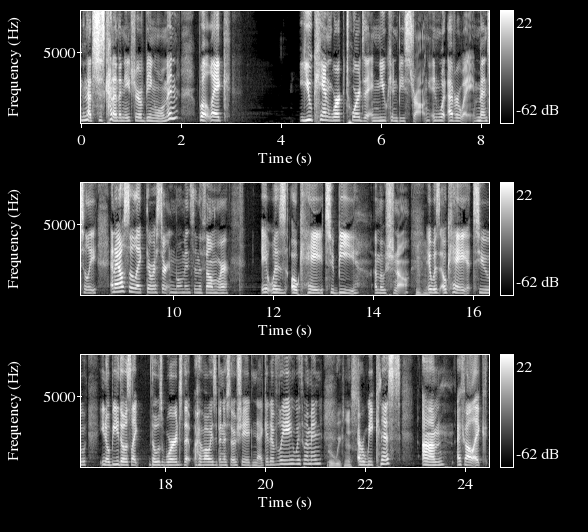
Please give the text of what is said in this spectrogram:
and that's just kind of the nature of being a woman but like you can work towards it and you can be strong in whatever way mentally. And i also like there were certain moments in the film where it was okay to be emotional. Mm-hmm. It was okay to you know be those like those words that have always been associated negatively with women. Or weakness. or weakness um i felt like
